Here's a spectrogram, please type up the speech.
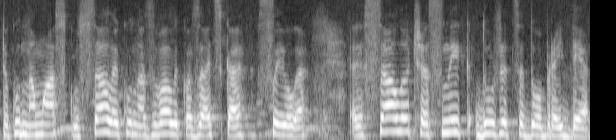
таку намазку з сала, яку назвали козацька сила. Е, Сало, часник дуже це добре йде.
